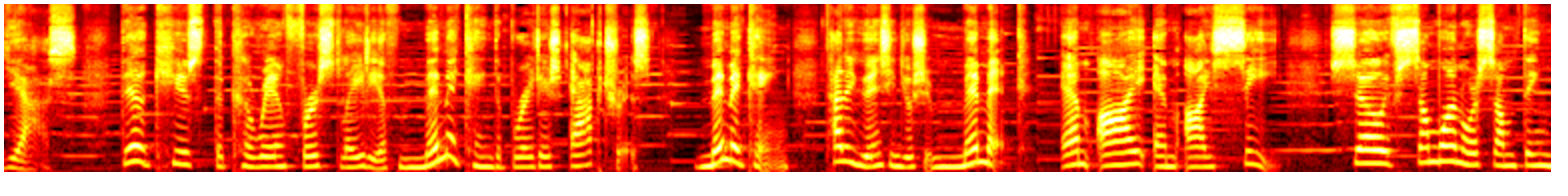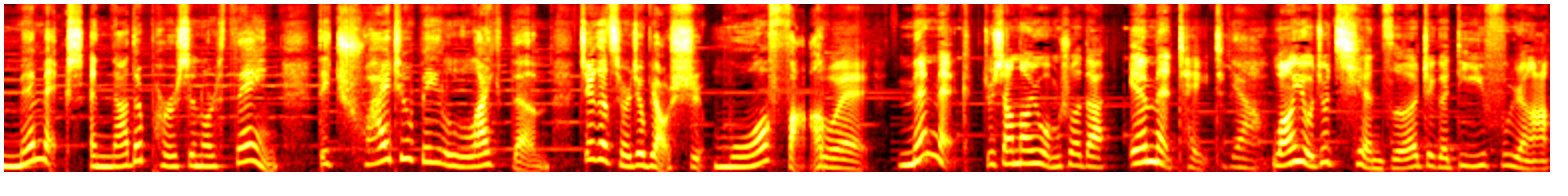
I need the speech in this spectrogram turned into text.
Yes, they accused the Korean first lady of mimicking the British actress. mimicking，它的原型就是 mimic。M I M I C. So if someone or something mimics another person or thing, they try to be like them. 这个词儿就表示模仿。对。 Mimic 就相当于我们说的 imitate. 网友就谴责这个第一夫人啊，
